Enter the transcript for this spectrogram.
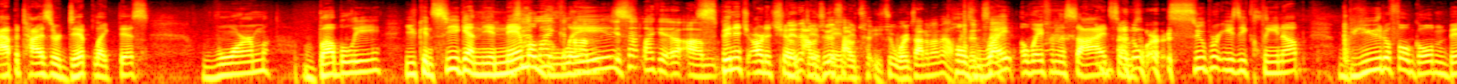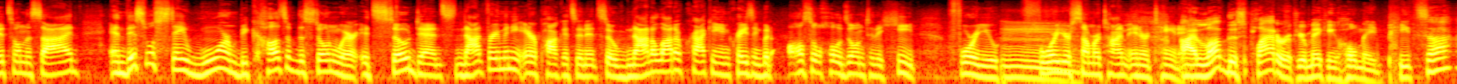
appetizer dip like this, warm, bubbly, you can see again the enamel is that like, um, glaze. is that like a um, spinach artichoke I was dip, just, I was- you took words out of my mouth. I pulls right away from the side, so The super easy cleanup, beautiful golden bits on the side, and this will stay warm because of the stoneware. It's so dense, not very many air pockets in it, so not a lot of cracking and crazing, but also holds on to the heat for you for your summertime entertaining. Mm. I love this platter if you're making homemade pizza.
